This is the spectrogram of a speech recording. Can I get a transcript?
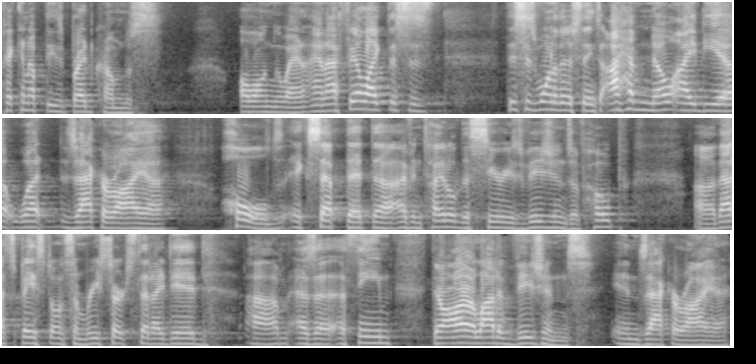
picking up these breadcrumbs along the way. And I feel like this is, this is one of those things. I have no idea what Zechariah holds, except that uh, I've entitled this series Visions of Hope. Uh, that's based on some research that I did um, as a, a, theme. There are a lot of visions in Zechariah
